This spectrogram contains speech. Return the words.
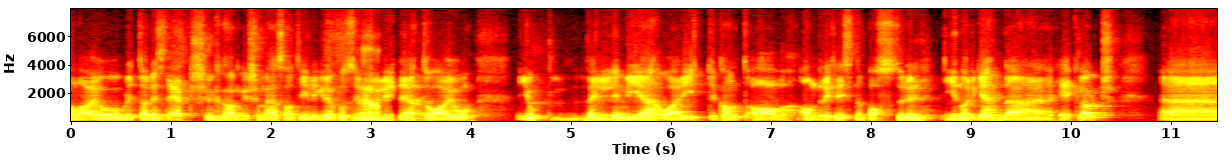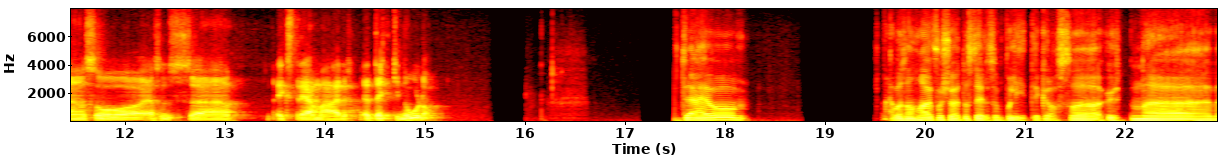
Han har jo blitt arrestert sju ganger, som jeg sa tidligere, for sivil ulydighet. og har jo gjort veldig mye og er i ytterkant av andre kristne pastorer i Norge. Det er helt klart. Eh, så jeg syns eh, ekstrem er et dekkende ord, da. Det er jo Han har jo forsøkt å stille som politiker også uten, uh,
